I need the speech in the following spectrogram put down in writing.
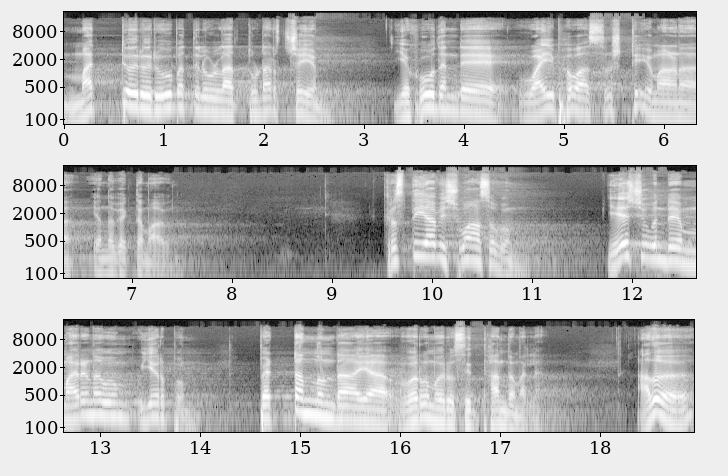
മറ്റൊരു രൂപത്തിലുള്ള തുടർച്ചയും യഹൂദന്റെ വൈഭവ സൃഷ്ടിയുമാണ് എന്ന് വ്യക്തമാകുന്നു. ക്രിസ്തീയ വിശ്വാസവും യേശുവിന്റെ മരണവും ഉയർപ്പും പെട്ടെന്നുണ്ടായ വെറുമൊരു സിദ്ധാന്തമല്ല. അത്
